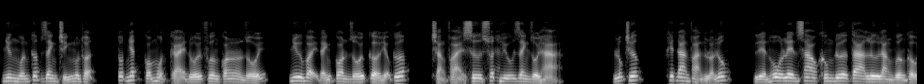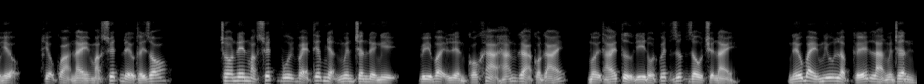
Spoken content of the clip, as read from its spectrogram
nhưng muốn cướp danh chính ngôn thuận, tốt nhất có một cái đối phương con rối, như vậy đánh con rối cờ hiệu cướp, chẳng phải sư xuất hữu danh rồi hả? Lúc trước, khiết đan phản loạn lúc, liền hô lên sao không đưa ta lư lăng vương cầu hiệu hiệu quả này mạc suýt đều thấy rõ. Cho nên mạc suýt vui vẻ tiếp nhận nguyên chân đề nghị, vì vậy liền có khả hãn gả con gái mời thái tử đi đột quyết rước dâu chuyện này. Nếu bày mưu lập kế là nguyên chân,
